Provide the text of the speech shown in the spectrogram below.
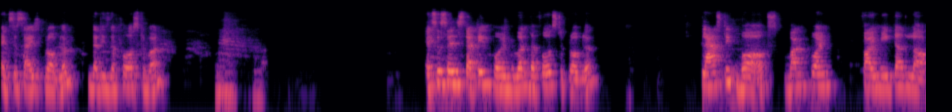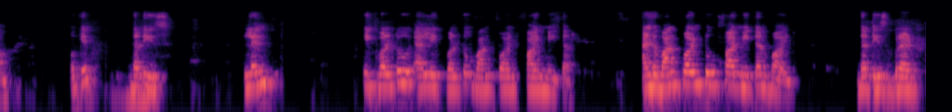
exercise problem. That is the first one. Exercise 13.1, the first problem. Plastic box 1.5 meter long. Okay, that is length equal to L equal to 1.5 meter and 1.25 meter wide that is breadth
